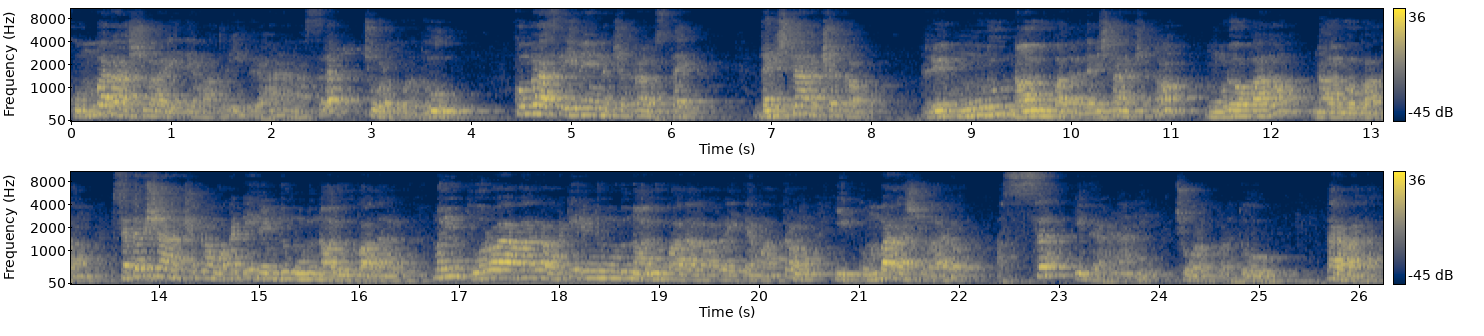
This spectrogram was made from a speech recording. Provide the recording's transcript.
కుంభరాశి వారైతే మాత్రం ఈ గ్రహణాన్ని అస్సలు చూడకూడదు. కుంభరాశిలో ఏమేమి నక్షత్రాలు వస్తాయి? ధనిష్ట నక్షత్రం. రే మూడు నాలుగు పాదాలు. ధనిష్ట నక్షత్రం మూడవ పాదం నాలుగో పాదం. శతవిష నక్షత్రం ఒకటి రెండు మూడు నాలుగు పాదాలు. మరియు పూర్వాభాద్ర ఒకటి రెండు మూడు నాలుగు పాదాల వారు అయితే మాత్రం ఈ కుంభరాశి వారు అస్సలు ఈ గ్రహణాన్ని చూడకూడదు. తర్వాత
